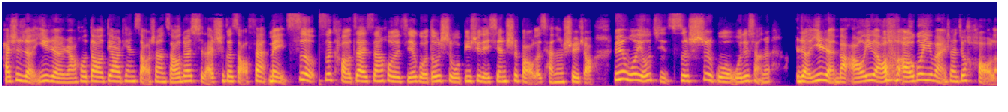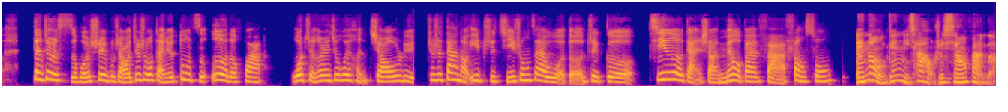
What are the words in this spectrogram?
还是忍一忍，然后到第二天早上早点起来吃个早饭。每次思考再三后的结果都是，我必须得先吃饱了才能睡着。因为我有几次试过，我就想着忍一忍吧，熬一熬，熬过一晚上就好了，但就是死活睡不着。就是我感觉肚子饿的话，我整个人就会很焦虑。就是大脑一直集中在我的这个饥饿感上，没有办法放松。哎，那我跟你恰好是相反的，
